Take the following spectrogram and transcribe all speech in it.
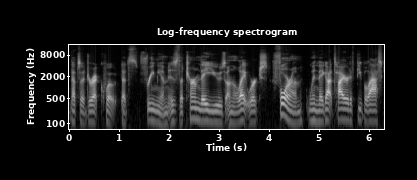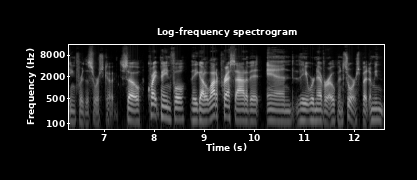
That's a direct quote. That's freemium is the term they use on the Lightworks forum when they got tired of people asking for the source code. So, quite painful. They got a lot of press out of it and they were never open source. But I mean,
